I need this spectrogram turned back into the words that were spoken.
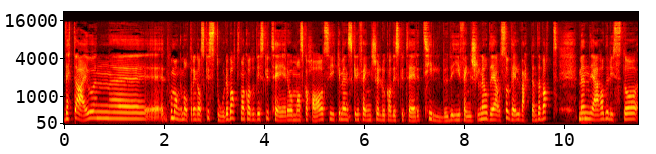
dette er jo en, eh, på mange måter en ganske stor debatt. Man kan jo diskutere om man skal ha syke mennesker i fengsel, du kan diskutere tilbudet i fengslene, og det er også vel verdt en debatt. Men jeg hadde lyst til å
